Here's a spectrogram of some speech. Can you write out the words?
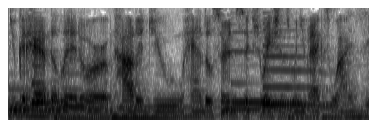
you could handle it? Or how did you handle certain situations when you x y z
